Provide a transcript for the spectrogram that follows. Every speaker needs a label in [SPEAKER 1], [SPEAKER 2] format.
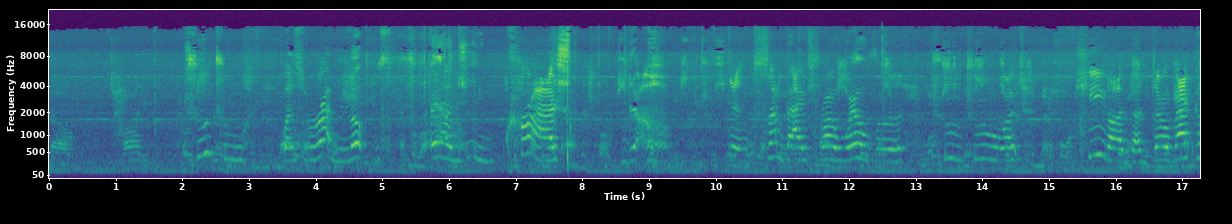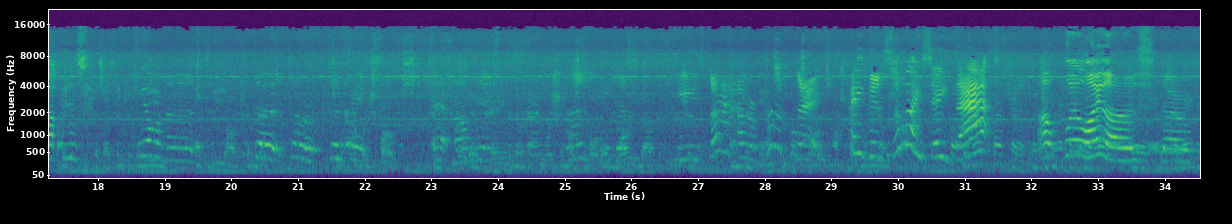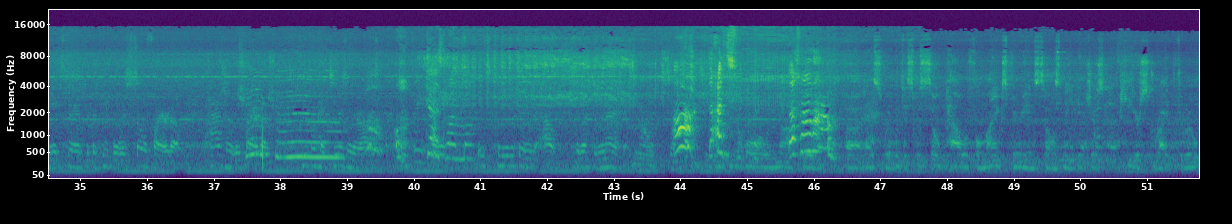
[SPEAKER 1] about tying her
[SPEAKER 2] Choo-choo
[SPEAKER 1] experience in the
[SPEAKER 2] was running up
[SPEAKER 1] and Barack
[SPEAKER 2] and
[SPEAKER 1] Obama
[SPEAKER 2] he crashed
[SPEAKER 1] average folks.
[SPEAKER 2] down.
[SPEAKER 1] Romney's speech was so
[SPEAKER 2] And
[SPEAKER 1] way up
[SPEAKER 2] somebody
[SPEAKER 1] there,
[SPEAKER 2] threw over
[SPEAKER 1] close to this.
[SPEAKER 2] choo-choo
[SPEAKER 1] So
[SPEAKER 2] like
[SPEAKER 1] this is a metaphor
[SPEAKER 2] he got
[SPEAKER 1] for
[SPEAKER 2] to
[SPEAKER 1] the
[SPEAKER 2] throw back up his
[SPEAKER 1] because I think it will
[SPEAKER 2] heel to,
[SPEAKER 1] that we are
[SPEAKER 2] to, to, to
[SPEAKER 1] to average
[SPEAKER 2] fix
[SPEAKER 1] folks
[SPEAKER 2] it.
[SPEAKER 1] and
[SPEAKER 2] And
[SPEAKER 1] feel
[SPEAKER 2] I'll
[SPEAKER 1] their
[SPEAKER 2] get
[SPEAKER 1] pain and their anguish and most of all their worry about the future.
[SPEAKER 2] He's gonna
[SPEAKER 1] And
[SPEAKER 2] have a
[SPEAKER 1] can answer those
[SPEAKER 2] birthday.
[SPEAKER 1] You know, some
[SPEAKER 2] Ah, that's- that's my mom.
[SPEAKER 1] elsewhere, but this was so powerful. My experience tells me it just pierced right through.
